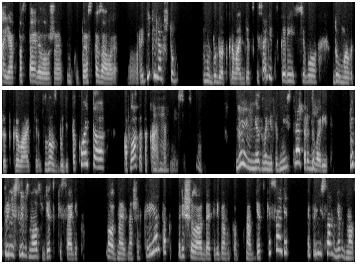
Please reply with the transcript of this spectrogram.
а я поставила уже, ну, как бы рассказала родителям, что ну, буду открывать детский садик, скорее всего, думаю, вот открывать, взнос будет такой-то, оплата такая-то uh-huh. в месяц. Ну, и мне звонит администратор и говорит, Тут принесли взнос в детский садик. Ну, одна из наших клиенток решила отдать ребенка к нам в детский садик и принесла мне взнос.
